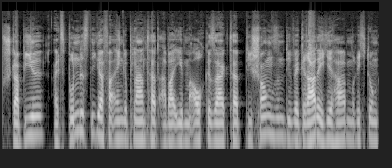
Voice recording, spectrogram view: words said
stabil als Bundesliga-Verein geplant hat, aber eben auch gesagt hat, die Chancen, die wir gerade hier haben Richtung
